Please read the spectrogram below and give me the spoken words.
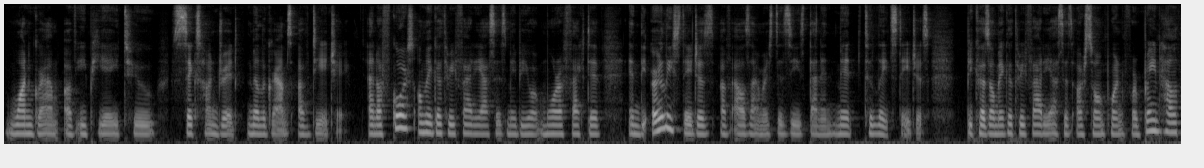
1 gram of EPA to 600 milligrams of DHA. And of course, omega 3 fatty acids may be more effective in the early stages of Alzheimer's disease than in mid to late stages. Because omega 3 fatty acids are so important for brain health,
